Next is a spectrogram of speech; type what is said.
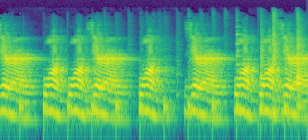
zero one one zero one zero one one zero.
